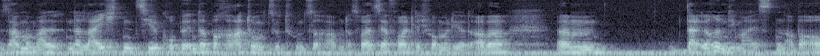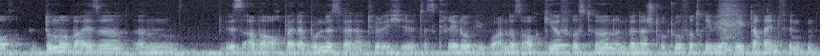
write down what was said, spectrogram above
sagen wir mal, einer leichten Zielgruppe in der Beratung zu tun zu haben. Das war jetzt sehr freundlich formuliert. Aber ähm, da irren die meisten. Aber auch dummerweise ähm, ist aber auch bei der Bundeswehr natürlich äh, das Credo, wie woanders auch, Gier frisst Hirn. Und wenn dann Strukturvertriebe ihren Weg da reinfinden,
